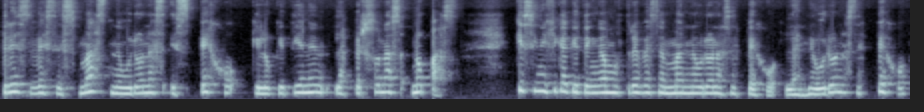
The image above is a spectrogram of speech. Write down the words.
tres veces más neuronas espejo que lo que tienen las personas no paz. ¿Qué significa que tengamos tres veces más neuronas espejo? Las neuronas espejo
